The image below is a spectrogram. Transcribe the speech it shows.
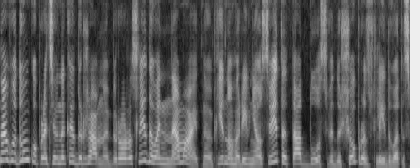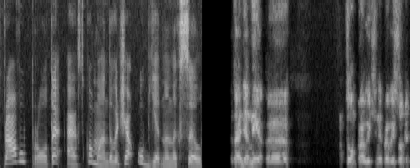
На його думку, працівники державного бюро розслідувань не мають необхідного рівня освіти та досвіду, щоб розслідувати справу проти екс-командувача об'єднаних сил. питання не е, в тому правий чи не правий суди.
